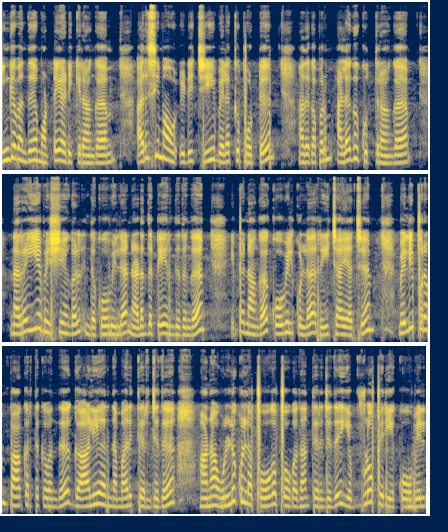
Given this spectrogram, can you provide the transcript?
இங்கே வந்து மொட்டை அடிக்கிறாங்க. அரிசி மாவு இடித்து விளக்கு போட்டு அதுக்கப்புறம் அழகு குத்துறாங்க. நிறைய விஷயங்கள் இந்த கோவிலில் நடந்துகிட்டே இருந்ததுங்க. இப்போ நாங்கள் கோவிலுக்குள்ளே ரீச் ஆயாச்சு. வெளிப்புறம் பார்க்குறதுக்கு வந்து காலியாக இருந்த மாதிரி தெரிஞ்சுது. ஆனால் உள்ளுக்குள்ளே போக போக தான் தெரிஞ்சுது எவ்வளோ பெரிய கோவில்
